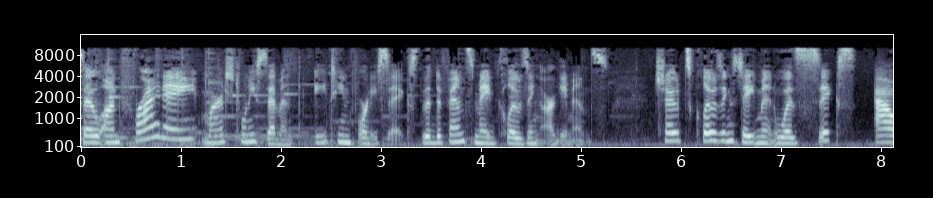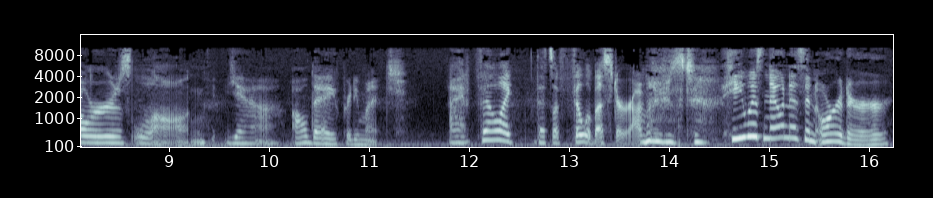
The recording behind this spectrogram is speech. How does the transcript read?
So on Friday, March 27th, 1846, the defense made closing arguments. Choate's closing statement was six hours long. Yeah, all day pretty much. I feel like that's a filibuster almost. He was known as an orator,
